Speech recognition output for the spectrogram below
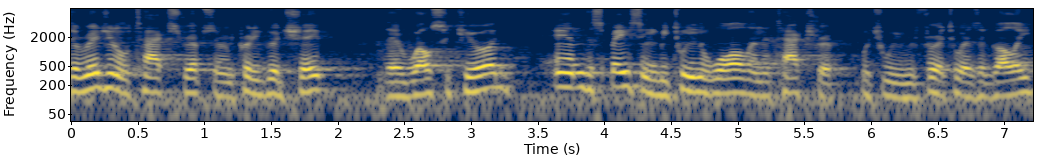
original tack strips are in pretty good shape. They're well secured, and the spacing between the wall and the tack strip, which we refer to as a gully,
